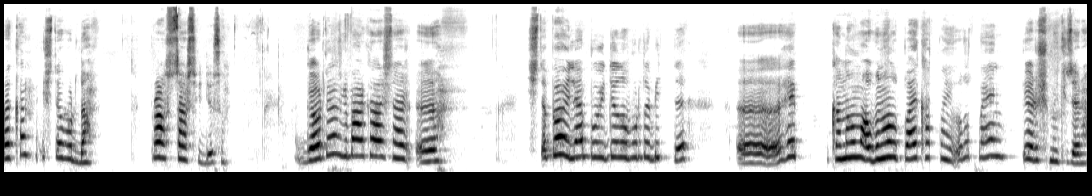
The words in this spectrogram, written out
Bakın işte burada. Brawl Stars videosu. Gördüğünüz gibi arkadaşlar e, işte böyle bu video da burada bitti. E, hep kanalıma abone olup like atmayı unutmayın. Görüşmek üzere.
